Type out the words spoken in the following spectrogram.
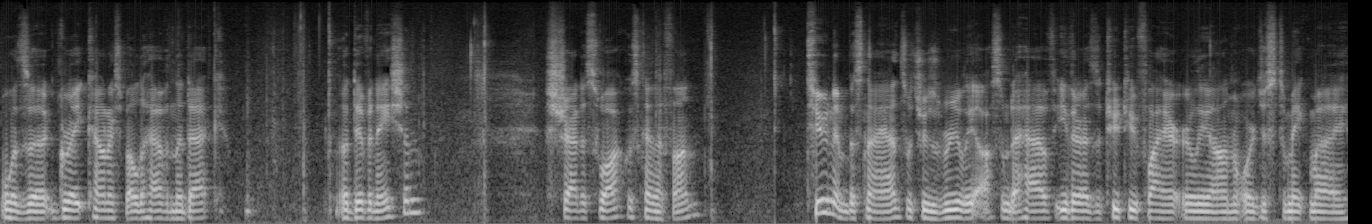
was a great counterspell to have in the deck. A Divination. Stratus Walk was kind of fun two Nimbus Naiads, which was really awesome to have, either as a 2-2 flyer early on, or just to make my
